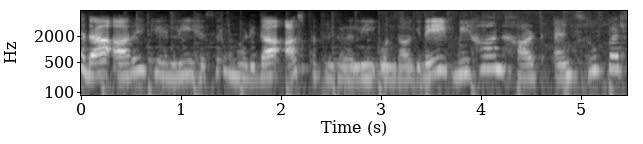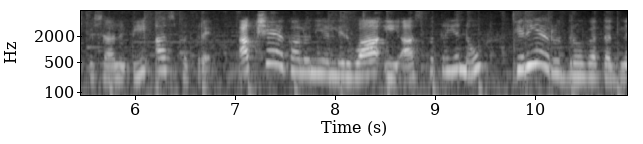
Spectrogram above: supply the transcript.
ಹೃದಯದ ಆರೈಕೆಯಲ್ಲಿ ಹೆಸರು ಮಾಡಿದ ಆಸ್ಪತ್ರೆಗಳಲ್ಲಿ ಒಂದಾಗಿದೆ Vihan heart and super speciality ಆಸ್ಪತ್ರೆ. ಅಕ್ಷಯ ಕಾಲೋನಿಯಲ್ಲಿರುವ ಈ ಆಸ್ಪತ್ರೆಯನ್ನು ಹಿರಿಯ ಹೃದ್ರೋಗ ತಜ್ಞ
